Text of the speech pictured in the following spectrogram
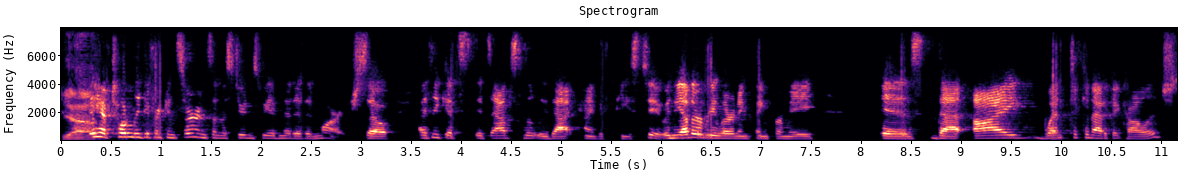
Yeah. They have totally different concerns than the students we admitted in march. So i think it's it's absolutely that kind of piece too. And the other relearning thing for me is that I went to Connecticut College.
